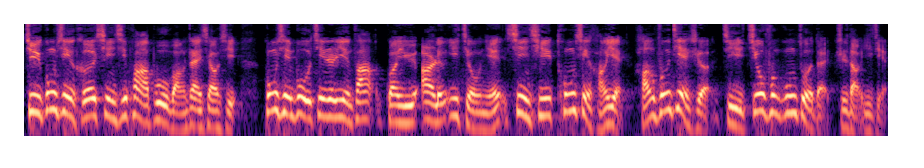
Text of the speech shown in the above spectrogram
据工信和信息化部网站消息工信部近日印发关于二零一九年信息通信行业行风建设及纠纷工作的指导意见。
